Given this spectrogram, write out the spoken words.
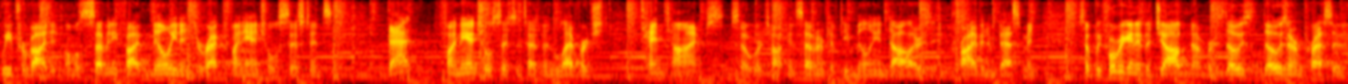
We provided almost 75 million in direct financial assistance. That financial assistance has been leveraged 10 times. So we're talking $750 million in private investment. So before we get into the job numbers, those, those are impressive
